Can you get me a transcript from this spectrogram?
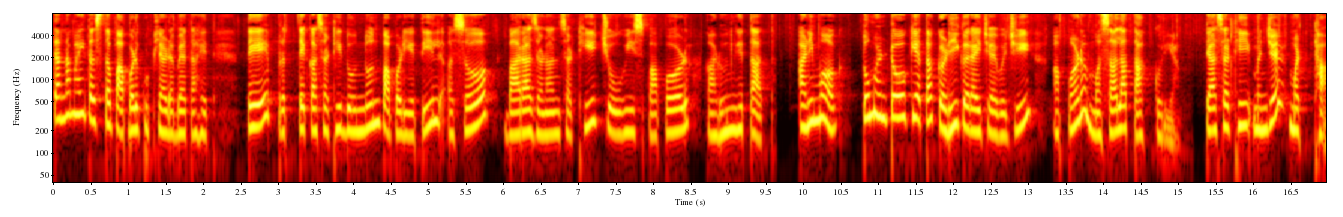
त्यांना माहीत असतं पापड कुठल्या डब्यात आहेत. ते प्रत्येकासाठी दोन दोन पापड येतील असं बारा जणांसाठी चोवीस पापड काढून घेतात. आणि मग तो म्हणतो की आता कढी करायच्याऐवजी आपण मसाला ताक करूया. त्यासाठी म्हणजे मठ्ठा.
